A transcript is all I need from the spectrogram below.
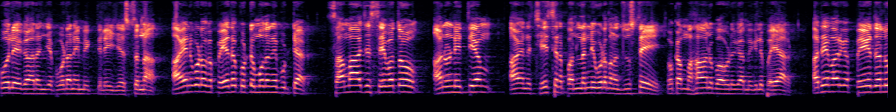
పూలే గారని చెప్పి కూడా నేను మీకు తెలియజేస్తున్నా. ఆయన కూడా ఒక పేద కుటుంబంలోనే పుట్టాడు. సమాజ సేవతో అనునిత్యం ఆయన చేసిన పనులన్నీ కూడా మనం చూస్తే ఒక మహానుభావుడిగా మిగిలిపోయారు. అదే మాదిరిగా పేదలు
